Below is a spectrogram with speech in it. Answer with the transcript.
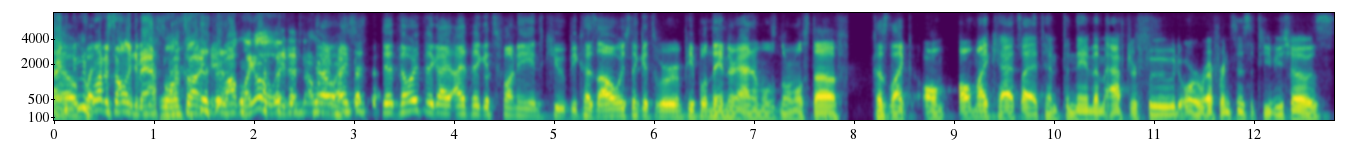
I know, didn't but want to sound like an asshole. That's why I came out like, oh wait, that's not no, what I I just the, the only thing I, I think it's funny and cute because I always think it's weird when people name their animals normal stuff. Because like all all my cats, I attempt to name them after food or references to TV shows.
